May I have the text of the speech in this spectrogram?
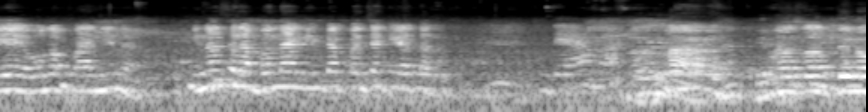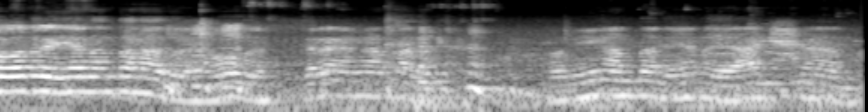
ಏ ಹೋಗಪ್ಪ ನೀನು. ಇನ್ನೊಂದ್ಸಲ ಬಂದಾಗ ನಿನ್ಕ ಪಂಚಾಯತ್ ಹೇಳ್ತಾನ ಅಲ್ಲ ಇನ್ನೊಂದ್ ಸ್ವಲ್ಪ ದಿನ ಹೋದ್ರೆ ಏನಂತಾನ ಅದು. ಅವನು ಕರೆ ಹಂಗ ಅಂತಾನ. ಅವ್ನು ಹಿಂಗ ಅಂತಾನೆ ಏನ ಯಾಕೆ ಅಂತ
